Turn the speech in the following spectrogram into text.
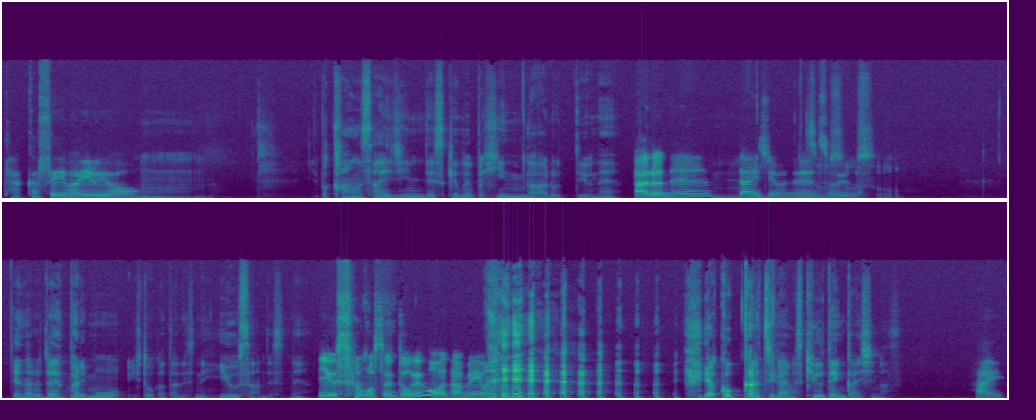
高須はいるよ。うん。やっぱ関西人ですけど、やっぱ品があるっていうね。あるね。ん大事よね、そうそういうの。そうそう。ってなると、やっぱりもう一方ですね。ゆうさんですね。ゆうさんもそれ土曜はダメよ。いや、こっから違います。急展開します。はい。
